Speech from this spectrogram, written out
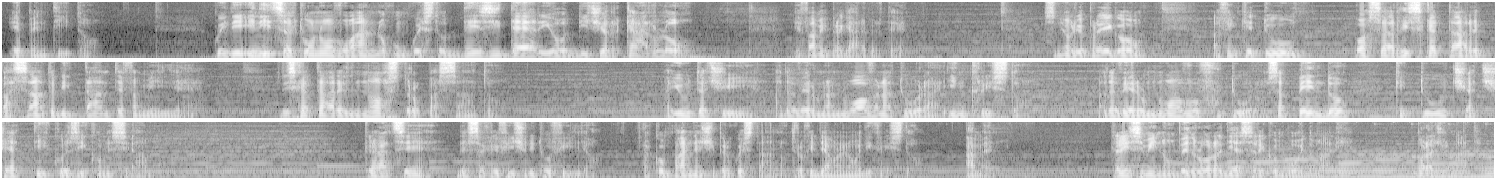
e pentito. Quindi inizia il tuo nuovo anno con questo desiderio di cercarlo e fammi pregare per te. Signore, io prego affinché tu possa riscattare il passato di tante famiglie, riscattare il nostro passato. Aiutaci ad avere una nuova natura in Cristo, ad avere un nuovo futuro, sapendo che tu ci accetti così come siamo. Grazie del sacrificio di tuo Figlio. Accompagnaci per quest'anno, te lo chiediamo nel nome di Cristo. Amen. Carissimi, non vedo l'ora di essere con voi domani. Buona giornata.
